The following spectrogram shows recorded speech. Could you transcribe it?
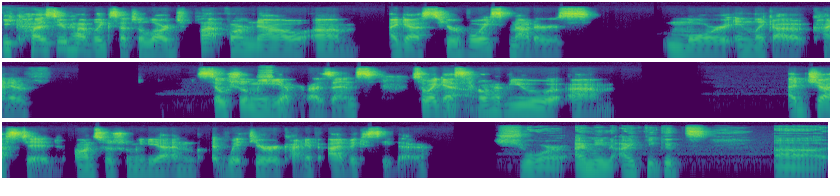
Because you have like such a large platform now, um, I guess your voice matters more in like a kind of social media sure. presence. So I guess yeah. how have you um, adjusted on social media and with your kind of advocacy there? Sure. I mean, I think it's uh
